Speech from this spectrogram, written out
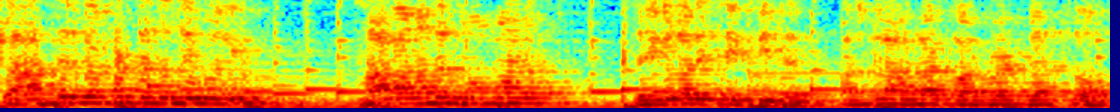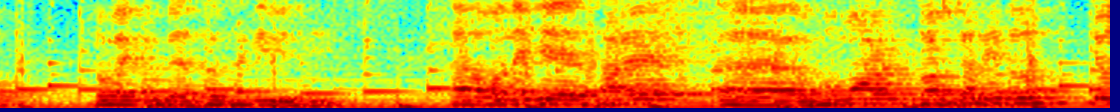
ক্লাসের ব্যাপারটা যদি বলি, স্যার আমাদের হোমওয়ার্ক রেগুলারই চেক দিতেন। আসলে আমরা কর্পোরেট ব্যস্ত। সবাই একটু ব্যস্ত থাকি বেশি। অনেকে স্যারের হোমওয়ার্ক দশটা দিত, কেউ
